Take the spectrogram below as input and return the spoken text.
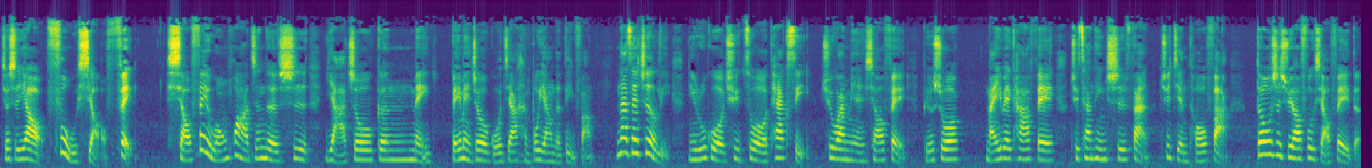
就是要付小费，小费文化真的是亚洲跟美北美洲的国家很不一样的地方。那在这里，你如果去做 taxi，去外面消费，比如说买一杯咖啡，去餐厅吃饭，去剪头发，都是需要付小费的。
